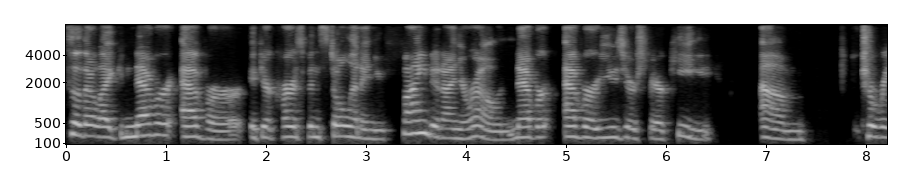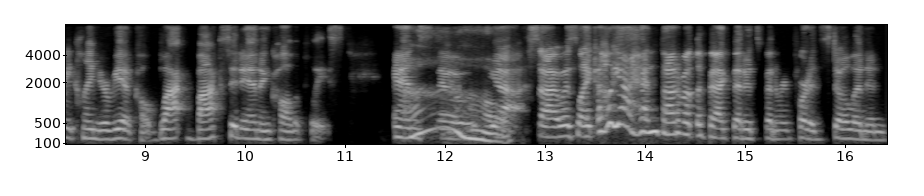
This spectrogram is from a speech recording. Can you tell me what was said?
So they're like, never ever, if your car's been stolen and you find it on your own, never ever use your spare key um, to reclaim your vehicle. Black box it in and call the police. And Oh. so, yeah. So I was like, oh yeah, I hadn't thought about the fact that it's been reported stolen and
